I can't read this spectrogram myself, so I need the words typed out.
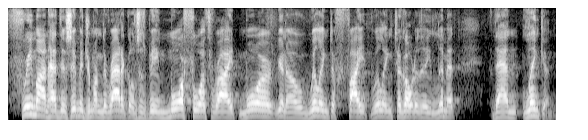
Fremont had this image among the radicals as being more forthright, more, you know, willing to fight, willing to go to the limit than Lincoln,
